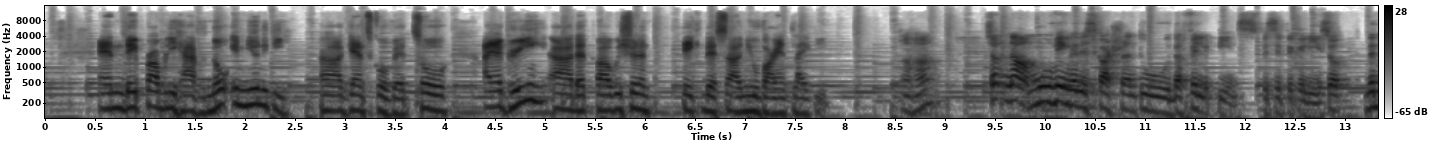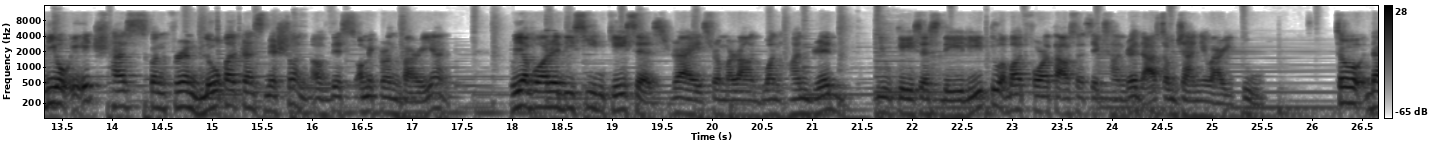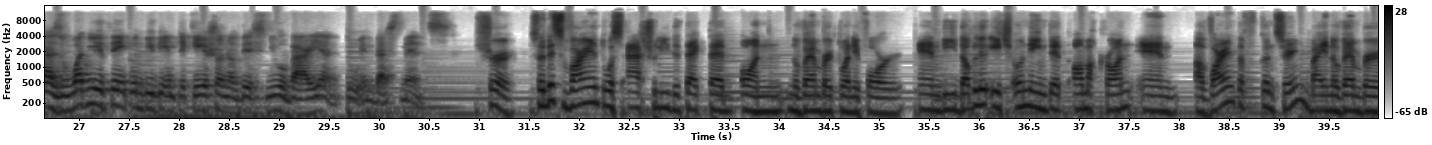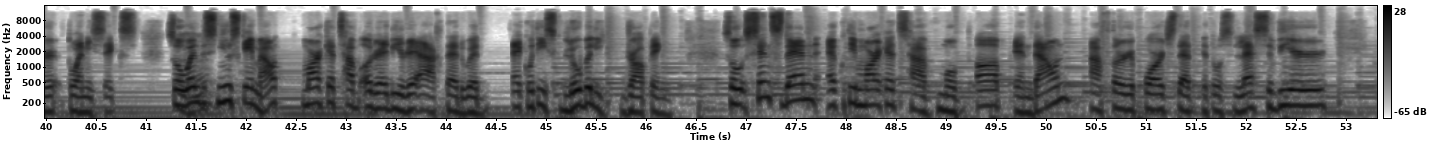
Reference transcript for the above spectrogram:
And they probably have no immunity uh, against covid. So i agree uh, that uh, we shouldn't take this uh, new variant lightly. Uh-huh. So now moving the discussion to the philippines specifically. So the doh has confirmed local transmission of this omicron variant. We have already seen cases rise from around 100 new cases daily to about 4,600 as of January 2. So, Daz, what do you think would be the implication of this new variant to investments? Sure. So this variant was actually detected on November 24 and the WHO named it Omicron and a variant of concern by November 26. So mm-hmm. when this news came out, markets have already reacted with equities globally dropping. So since then, equity markets have moved up and down after reports that it was less severe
